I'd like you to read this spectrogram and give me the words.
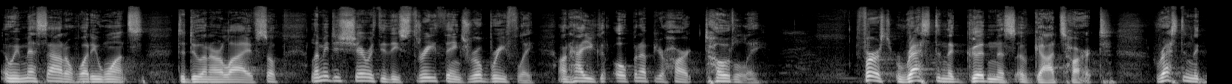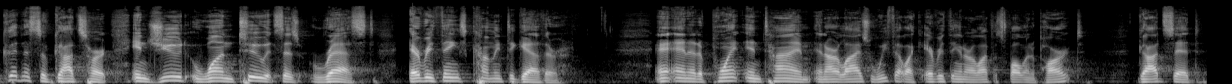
and we miss out on what He wants to do in our lives. So let me just share with you these three things, real briefly, on how you can open up your heart totally. First, rest in the goodness of God's heart. Rest in the goodness of God's heart. In Jude 1 2, it says, Rest. Everything's coming together. And, at a point in time in our lives when we felt like everything in our life was falling apart, God said,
